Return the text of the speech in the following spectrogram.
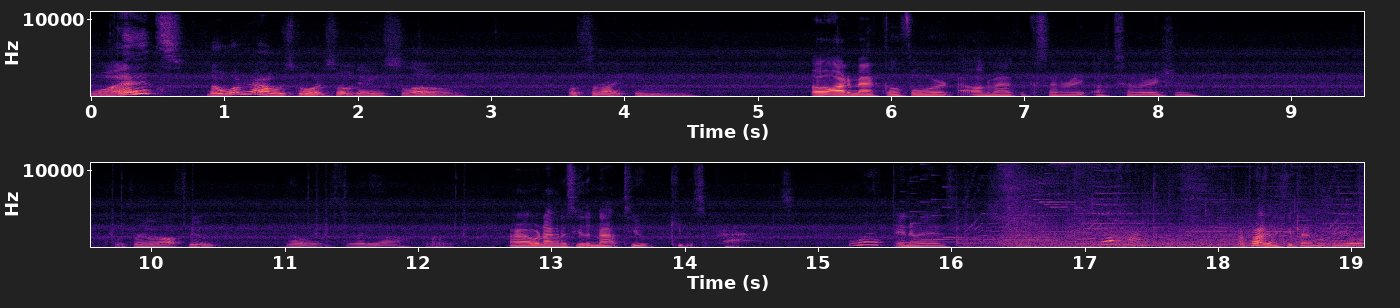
What? No wonder I was going so dang slow. What's the right thing mean? Oh, automatic go forward. Automatic accelerate acceleration. we turn it off too? No, it's already off. All right, we're not gonna see the map too. Keep it surprise. What? Anyways, Oh my. I'm probably gonna keep that in the video.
